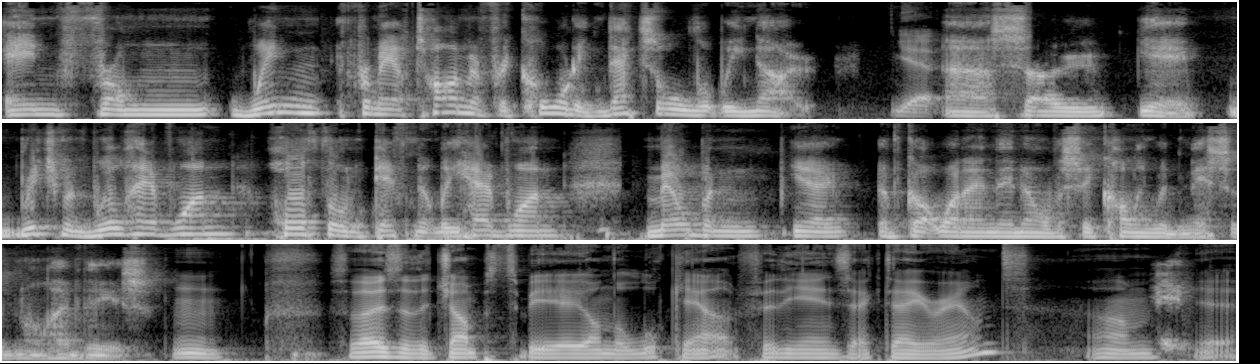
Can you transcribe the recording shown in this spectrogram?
And from when, from our time of recording, that's all that we know. Yeah. Uh, so yeah, Richmond will have one. Hawthorn definitely have one. Melbourne, you know, have got one, and then obviously Collingwood and Essendon will have theirs. So those are the jumpers to be on the lookout for the Anzac Day round. Um, yeah,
